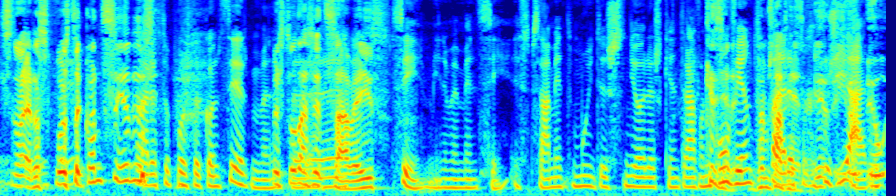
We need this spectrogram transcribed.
Isso não era suposto acontecer. Não era suposto acontecer, mas. Mas toda a gente eh, sabe, é isso? Sim, minimamente sim. Especialmente muitas senhoras que entravam Quer no dizer, convento para se Eu- refugiar. Eu, eu-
